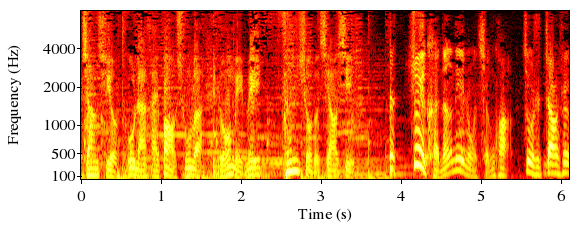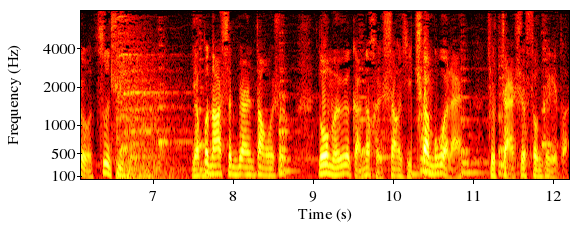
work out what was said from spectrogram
张学友突然还爆出了罗美薇分手的消息。最可能的一种情况就是张学友自去，也不拿身边人当回事。罗美薇感到很伤心，劝不过来，就暂时分开一段。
